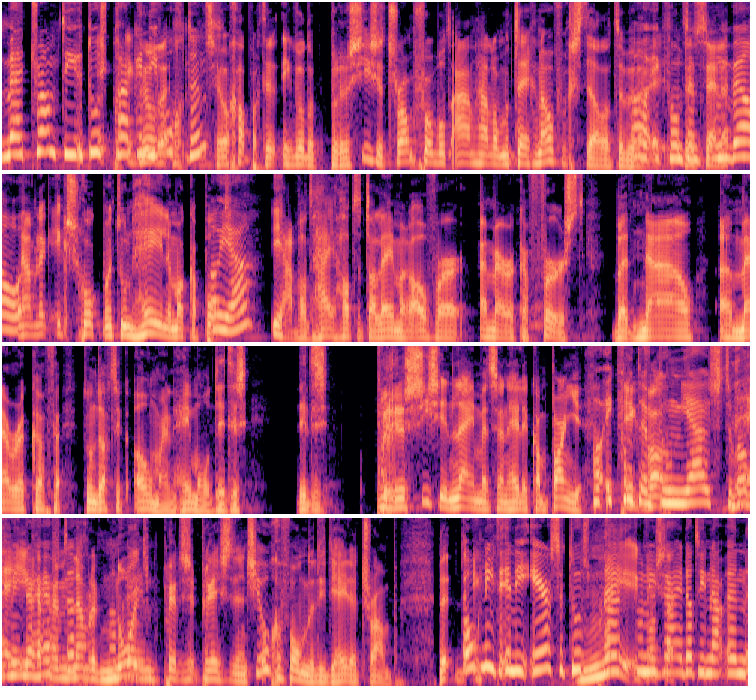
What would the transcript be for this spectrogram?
Bij Trump die toespraak in die ochtend. Dat is heel grappig. Ik wilde precies het Trump-voorbeeld aanhalen om het tegenovergestelde te bewijzen. Oh, ik vond hem toen wel. Namelijk, ik schrok me toen helemaal kapot. Oh ja? Ja, want hij had het alleen maar over America first. But now America first. Toen dacht ik, oh mijn hemel, dit is, dit is precies in lijn met zijn hele campagne. Oh, ik vond hem toen juist wat nee, minder ik heb heftig. hem namelijk nooit pre presidentieel gevonden, die, hele Trump. De, de, ook ik, niet in die eerste toespraak nee, toen hij zei dat hij nou een,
